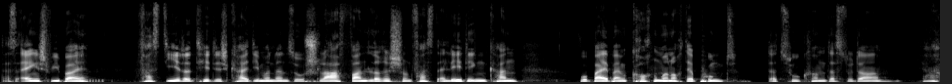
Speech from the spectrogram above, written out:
Das ist eigentlich wie bei fast jeder Tätigkeit, die man dann so schlafwandlerisch schon fast erledigen kann. Wobei beim Kochen immer noch der Punkt dazu kommt, dass du da ja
